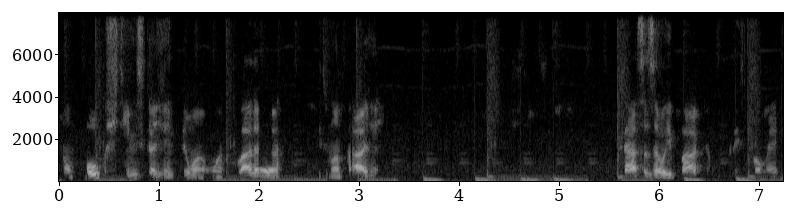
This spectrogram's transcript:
São poucos times que a gente tem uma, uma clara desvantagem. Graças ao Ibaka, principalmente.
